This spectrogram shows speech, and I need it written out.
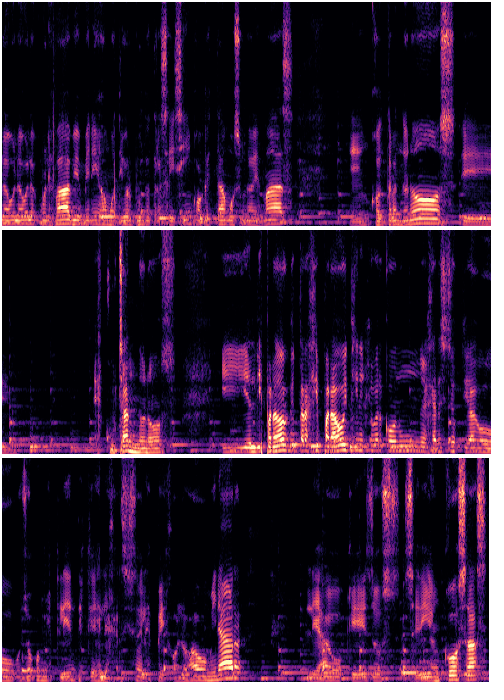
Hola, hola, hola, ¿cómo les va? Bienvenidos a Motivar.365. Aquí estamos una vez más, eh, encontrándonos, eh, escuchándonos. Y el disparador que traje para hoy tiene que ver con un ejercicio que hago yo con mis clientes, que es el ejercicio del espejo. Los hago mirar, les hago que ellos se digan cosas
